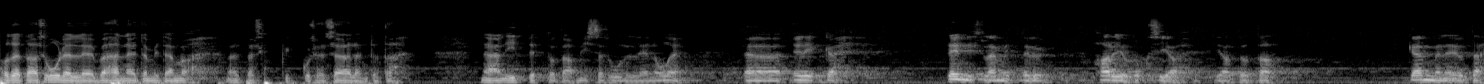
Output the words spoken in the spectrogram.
otetaan uudelleen vähän näitä, mitä mä, mä pikkusen säädän. Tota, näen itse, tota, missä suunnilleen olen. Eli tennislämmittelyharjoituksia ja tota, kämmeneltä,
